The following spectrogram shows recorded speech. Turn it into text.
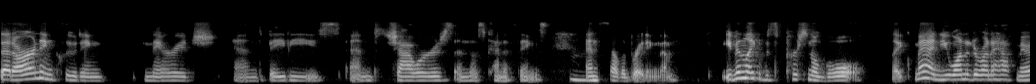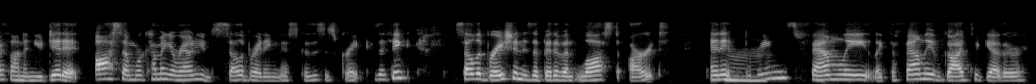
that aren't including marriage and babies and showers and those kind of things mm-hmm. and celebrating them. Even like if it's a personal goal, like, man, you wanted to run a half marathon and you did it. Awesome. We're coming around you and celebrating this because this is great. Because I think celebration is a bit of a lost art and it mm. brings family, like the family of God together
